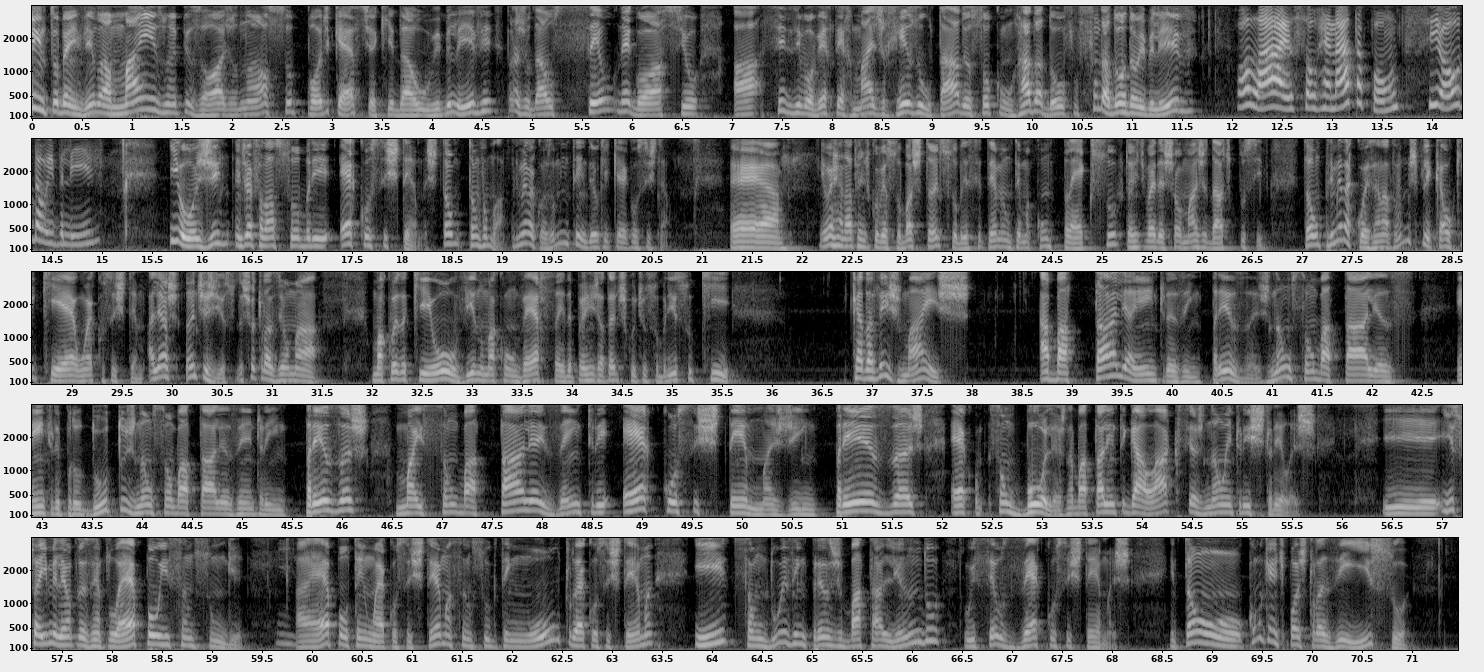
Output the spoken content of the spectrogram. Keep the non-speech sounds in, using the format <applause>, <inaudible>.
Muito bem-vindo a mais um episódio do nosso podcast aqui da We Believe para ajudar o seu negócio a se desenvolver, ter mais resultado. Eu sou Conrado Adolfo, fundador da We Believe. Olá, eu sou Renata Pontes, CEO da We Believe. E hoje a gente vai falar sobre ecossistemas. Então, então vamos lá. Primeira coisa, vamos entender o que é ecossistema. É, eu e a Renata a gente conversou bastante sobre esse tema, é um tema complexo, então a gente vai deixar o mais didático possível. Então, primeira coisa, Renata, vamos explicar o que é um ecossistema. Aliás, antes disso, deixa eu trazer uma, uma coisa que eu ouvi numa conversa, e depois a gente até discutiu sobre isso, que cada vez mais a batalha entre as empresas não são batalhas entre produtos, não são batalhas entre empresas, mas são batalhas entre ecossistemas de empresas, eco, são bolhas, né? batalha entre galáxias, não entre estrelas. E isso aí me lembra, por exemplo, Apple e Samsung. A Apple tem um ecossistema, a Samsung tem um outro ecossistema e são duas empresas batalhando os seus ecossistemas. Então, como que a gente pode trazer isso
